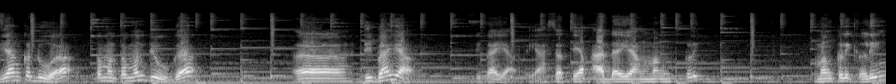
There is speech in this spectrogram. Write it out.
Yang kedua teman-teman juga uh, dibayar dibayar ya. Setiap ada yang mengklik mengklik link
